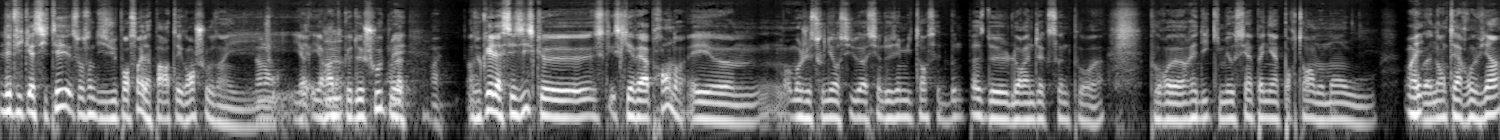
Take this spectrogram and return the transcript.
L'efficacité, 78%, il a pas raté grand-chose. Hein. Il, Non, non. il, il rate Mm. que deux shoots, mais ouais. En tout cas, il a saisi ce que ce qu'il y avait à prendre. Et euh, moi, j'ai souvenir aussi, aussi en deuxième mi-temps cette bonne passe de Lauren Jackson pour euh, pour euh, Reddick qui met aussi un panier important à un moment où, Ouais. où, Nanterre revient.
